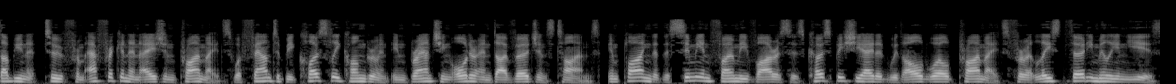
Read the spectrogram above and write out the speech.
subunit 2 from African and Asian primates were found to be closely congruent in branching order and divergence times, implying that the simian foamy viruses co-speciated with Old World primates for at least 30 million years.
